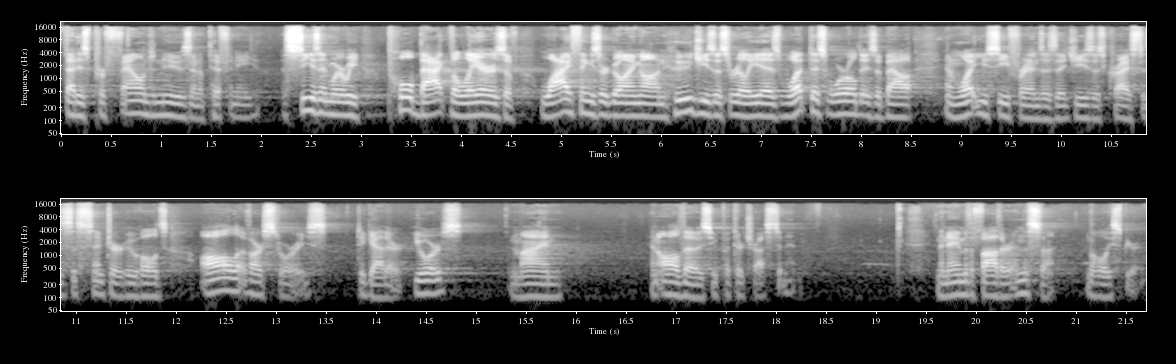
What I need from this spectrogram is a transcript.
That is profound news and Epiphany, a season where we pull back the layers of why things are going on, who Jesus really is, what this world is about, and what you see, friends, is that Jesus Christ is the center who holds all of our stories together yours and mine and all those who put their trust in him. In the name of the Father, and the Son, and the Holy Spirit.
